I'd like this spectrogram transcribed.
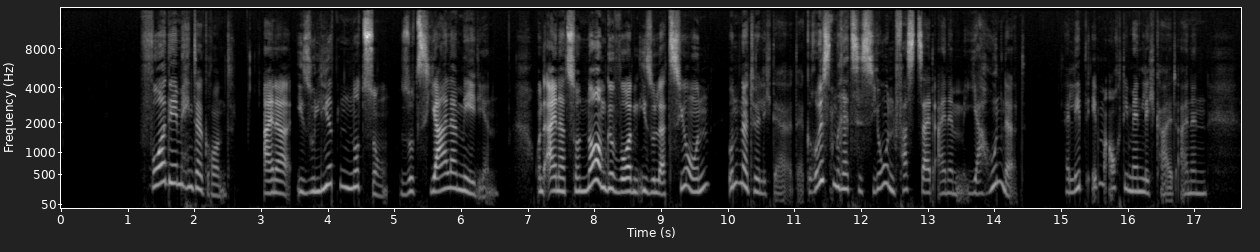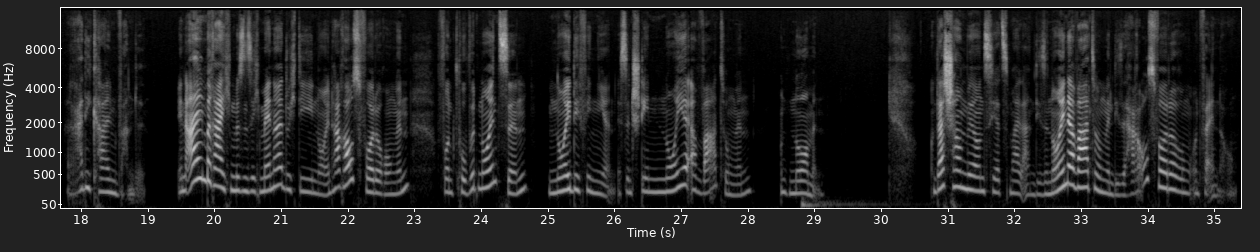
Vor dem Hintergrund einer isolierten Nutzung sozialer Medien und einer zur Norm gewordenen Isolation und natürlich der, der größten Rezession fast seit einem Jahrhundert erlebt eben auch die Männlichkeit einen radikalen Wandel. In allen Bereichen müssen sich Männer durch die neuen Herausforderungen von Covid-19 neu definieren. Es entstehen neue Erwartungen und Normen. Und das schauen wir uns jetzt mal an, diese neuen Erwartungen, diese Herausforderungen und Veränderungen.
